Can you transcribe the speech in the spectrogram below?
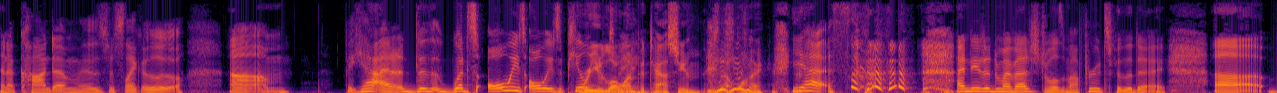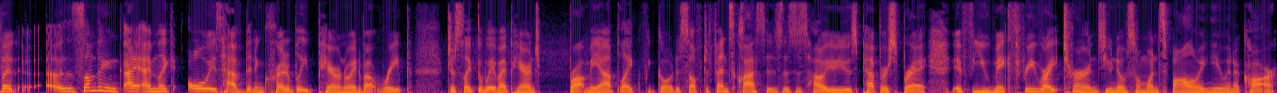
and a condom. It was just like, ugh. Um, but yeah, I, the, what's always always appealing. Were you low on potassium? Is that why? yes. I needed my vegetables and my fruits for the day. Uh, but uh, something I, I'm like always have been incredibly paranoid about rape, just like the way my parents brought me up. Like we go to self defense classes. This is how you use pepper spray. If you make three right turns, you know someone's following you in a car,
